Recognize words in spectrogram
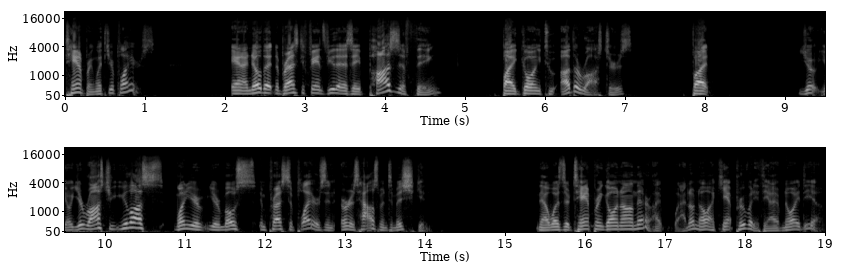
tampering with your players. And I know that Nebraska fans view that as a positive thing by going to other rosters, but your you know, your roster you lost one of your, your most impressive players in Ernest Hausmann to Michigan. Now, was there tampering going on there? I I don't know. I can't prove anything. I have no idea.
